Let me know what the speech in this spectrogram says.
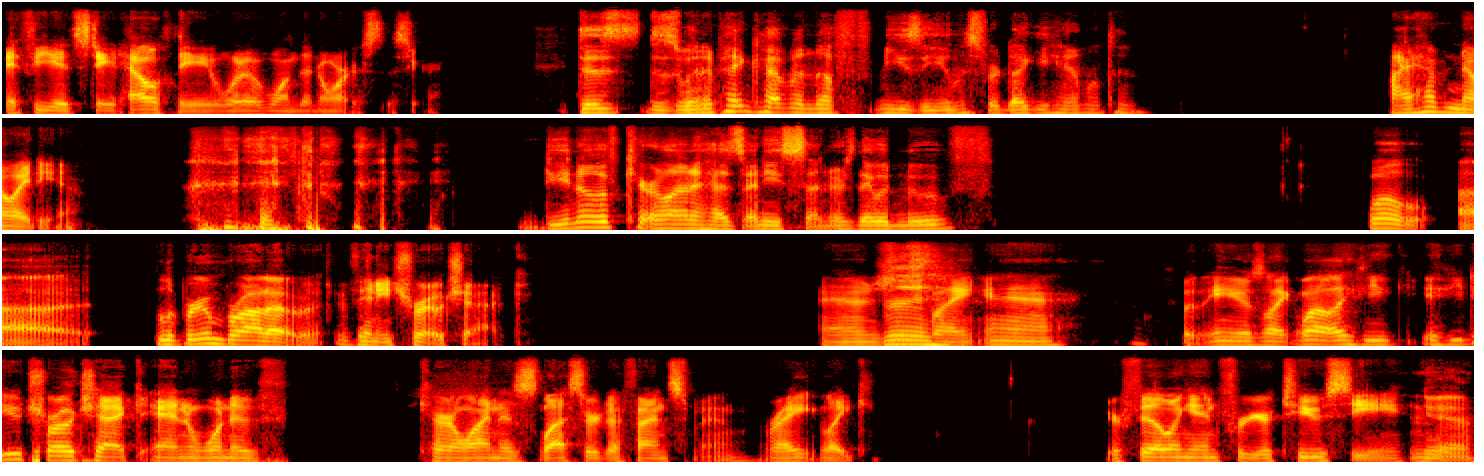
if he had stayed healthy, would have won the Norris this year. Does does Winnipeg have enough museums for Dougie Hamilton? I have no idea. Do you know if Carolina has any centers they would move? Well, uh, LeBrun brought up Vinny Trocheck, and it's just Eh. like, eh. But he was like, well, if you if you do Trocheck and one of Carolina's lesser defensemen, right? Like you're filling in for your two C, Yeah.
